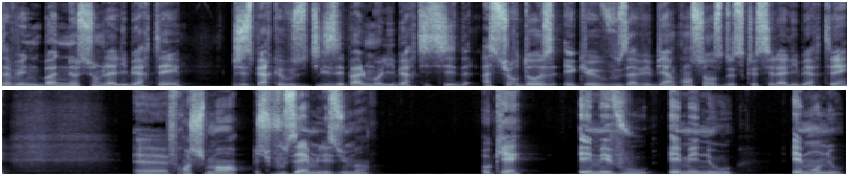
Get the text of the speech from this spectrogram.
avez une bonne notion de la liberté. J'espère que vous n'utilisez pas le mot liberticide à surdose et que vous avez bien conscience de ce que c'est la liberté. franchement, je vous aime les humains. Ok? Aimez-vous, aimez-nous, aimons-nous.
